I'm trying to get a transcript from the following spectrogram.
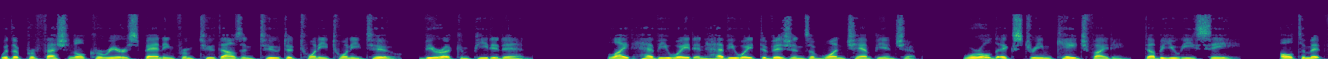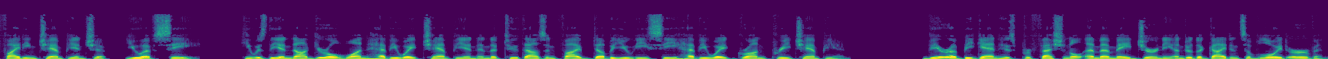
With a professional career spanning from 2002 to 2022, Vera competed in Light heavyweight and heavyweight divisions of one championship. World Extreme Cagefighting, WEC. Ultimate Fighting Championship, UFC. He was the inaugural One Heavyweight Champion and the 2005 WEC Heavyweight Grand Prix Champion. Vera began his professional MMA journey under the guidance of Lloyd Irvin,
